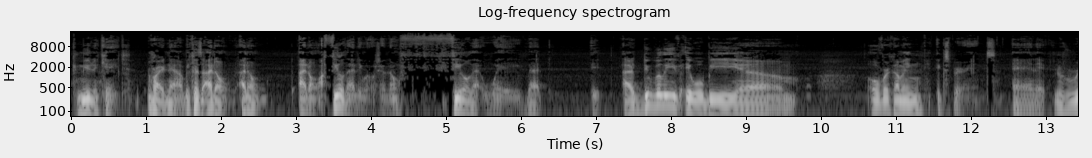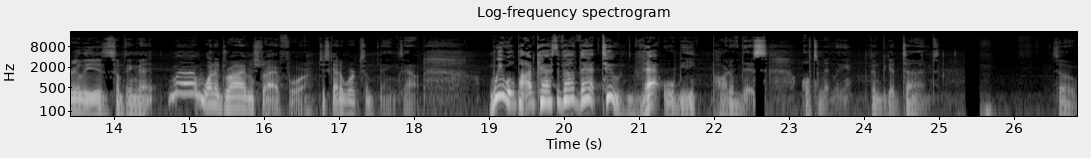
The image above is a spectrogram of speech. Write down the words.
communicate right now because I don't, I don't, I don't feel that emotion. I don't feel that wave. That I do believe it will be um, overcoming experience, and it really is something that well, I want to drive and strive for. Just got to work some things out. We will podcast about that too. That will be part of this. Ultimately, it's going to be good times. So,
